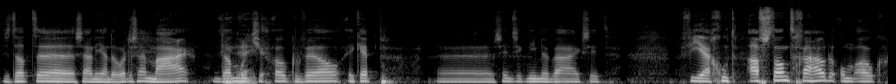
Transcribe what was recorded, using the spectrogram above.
Dus dat eh, zou niet aan de orde zijn. Maar dan moet je ook wel... Ik heb, eh, sinds ik niet meer bij Ajax zit, via goed afstand gehouden... om ook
